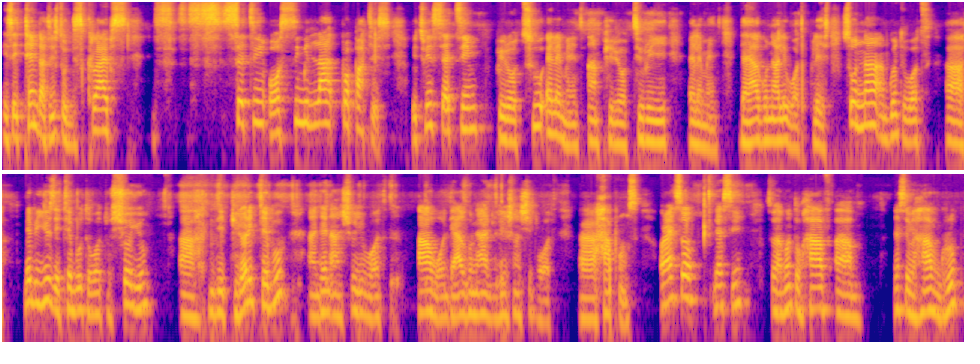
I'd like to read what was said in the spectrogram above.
it's a term that is to describe certain or similar properties between certain period 2 elements and period 3 elements diagonally what place so now i'm going to what uh maybe use a table to what to show you uh the periodic table and then i'll show you what our diagonal relationship what uh happens. All right so let's see. So i'm going to have um let's say we have group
